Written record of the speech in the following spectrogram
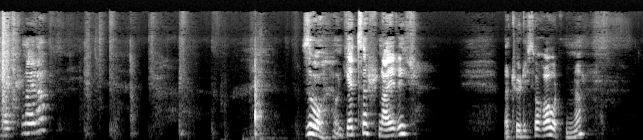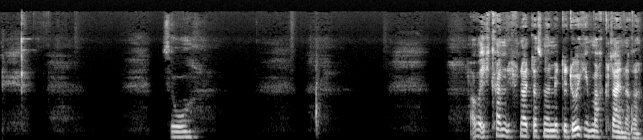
Teigschneider. So, und jetzt schneide ich natürlich so Rauten, ne? So. Aber ich kann, ich schneide das in der Mitte durch, ich mache kleinere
